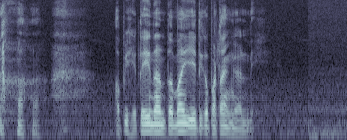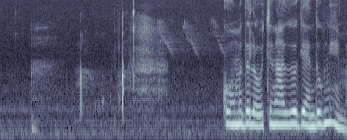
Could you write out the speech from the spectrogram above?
අපි හෙට ඉදන් තමයි ඒටික පටන් ගන්නේ. කොහොමද ලෝචනාදුවගේ ඇඳුම් එහෙම.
